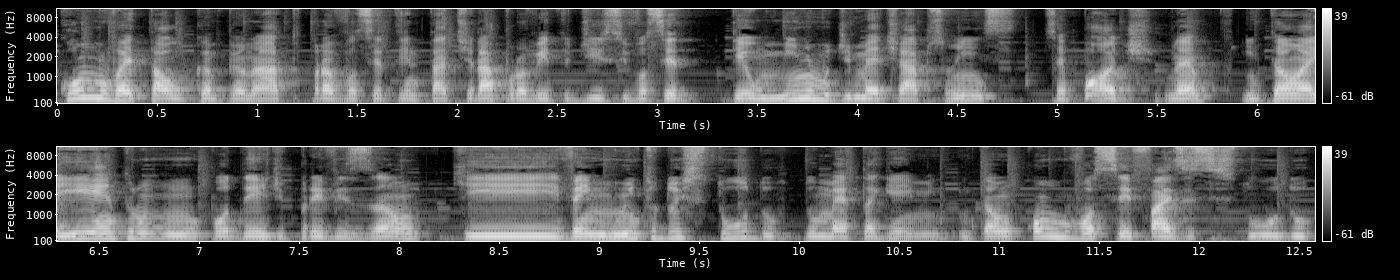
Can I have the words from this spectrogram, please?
como vai estar o campeonato para você tentar tirar proveito disso e você ter o um mínimo de matchups ruins? Você pode, né? Então aí entra um poder de previsão que vem muito do estudo do metagame. Então, como você faz esse estudo,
